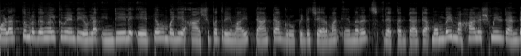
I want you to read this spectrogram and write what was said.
വളർത്തുമൃഗങ്ങൾക്ക് വേണ്ടിയുള്ള ഇന്ത്യയിലെ ഏറ്റവും വലിയ ആശുപത്രിയുമായി ടാറ്റ ഗ്രൂപ്പിന്റെ ചെയർമാൻ എമിറേറ്റ്സ് രത്തൻ ടാറ്റ. മുംബൈ മഹാലക്ഷ്മിയിൽ രണ്ട്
